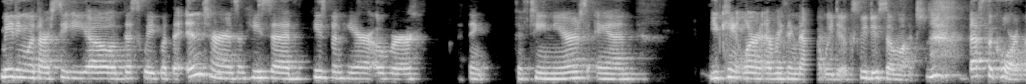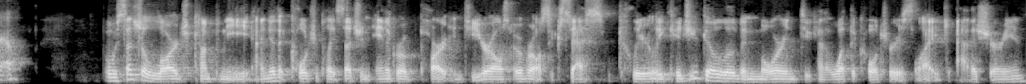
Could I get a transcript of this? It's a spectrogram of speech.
meeting with our CEO this week with the interns, and he said he's been here over, I think, 15 years, and you can't learn everything that we do because we do so much. That's the core, though. But with such a large company, I know that culture plays such an integral part into your all's overall success. Clearly, could you go a little bit more into kind of what the culture is like at Asurion?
